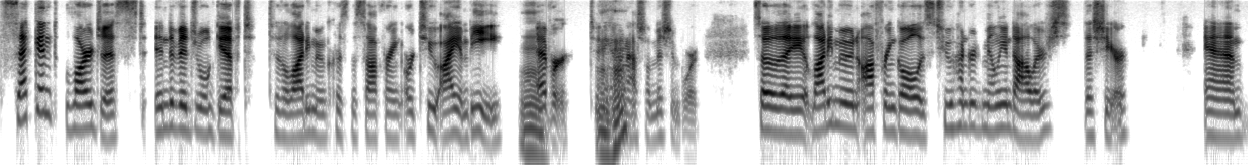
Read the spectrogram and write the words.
second largest individual gift to the Lottie Moon Christmas offering, or to IMB Mm, ever to the Mhm. International Mission Board. So the Lottie Moon offering goal is $200 million this year. And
